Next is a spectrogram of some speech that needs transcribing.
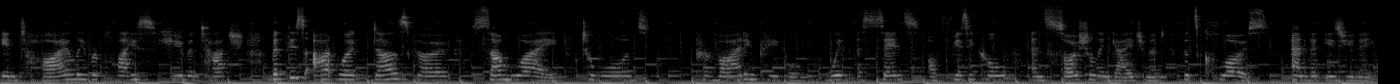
entirely replace human touch, but this artwork does go some way towards providing people with a sense of physical and social engagement that's close and that is unique.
